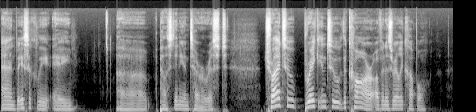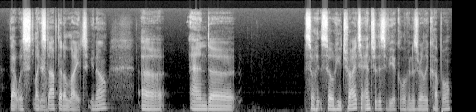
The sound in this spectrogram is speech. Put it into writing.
and basically a uh, a Palestinian terrorist tried to break into the car of an Israeli couple that was like yeah. stopped at a light. You know, uh, and. Uh, so, so he tried to enter this vehicle of an Israeli couple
